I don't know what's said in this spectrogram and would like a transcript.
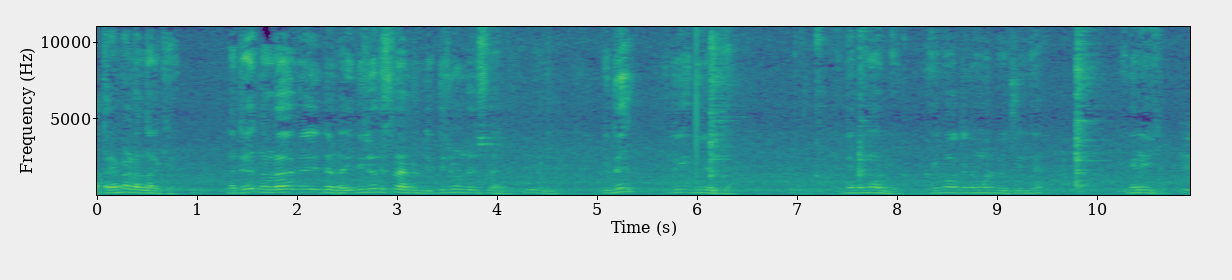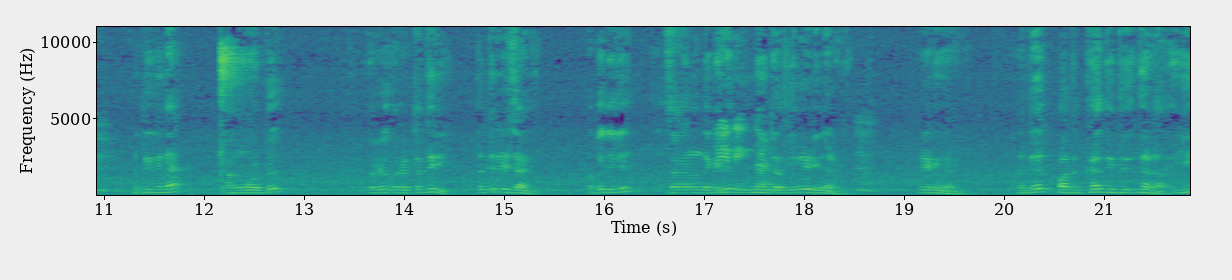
അത്രയും വെള്ളം നിറയ്ക്കുക. എന്നിട്ട് നമ്മുടെ ഇതുണ്ട്. ഇതിലൊരു സ്റ്റാൻഡ് ഉണ്ട്. ഇതിലുണ്ട് ഒരു സ്റ്റാൻഡ് ഇത് ഇത് ഇതിൽ വെക്കാം ഇതിന്റെ മുകളിൽ ഈ മുഖത്തിന്റെ മുകളിൽ വെച്ച് കഴിഞ്ഞാൽ ഇങ്ങനെ ഇരിക്കും. എന്നിട്ട് ഇതിനെ അങ്ങോട്ട് ഒരു ഒരൊറ്റ തിരി. ഒറ്റ തിരി വെച്ചാൽ മതി. അപ്പോൾ ഇതിൽ സാധനം ഉണ്ടെങ്കിൽ മീറ്ററിൽ റീഡിങ് കാണിക്കും റീഡിങ് കാണിക്കും എന്നിട്ട് പതുക്കെ ഇത് ഇതാ ഈ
